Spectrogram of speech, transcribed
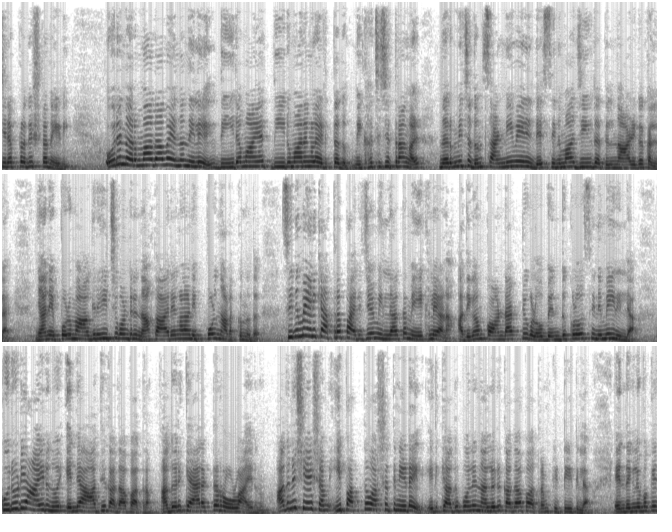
ചിരപ്രതിഷ്ഠ നേടി. ഒരു നിർമ്മാതാവ് എന്ന നിലയിൽ ധീരമായ തീരുമാനങ്ങൾ എടുത്തതും മികച്ച ചിത്രങ്ങൾ നിർമ്മിച്ചതും സണ്ണി മേനിന്റെ സിനിമാ ജീവിതത്തിൽ നാഴികക്കല്ലായി. ഞാൻ എപ്പോഴും ആഗ്രഹിച്ചുകൊണ്ടിരുന്ന കാര്യങ്ങളാണ് ഇപ്പോൾ നടക്കുന്നത്. സിനിമ എനിക്ക് അത്ര പരിചയമില്ലാത്ത മേഖലയാണ്. അധികം കോണ്ടാക്റ്റുകളോ ബന്ധുക്കളോ സിനിമയിലില്ല. കുരുടി ആയിരുന്നു എന്റെ ആദ്യ കഥാപാത്രം. അതൊരു ക്യാരക്ടർ റോൾ ആയിരുന്നു. അതിനുശേഷം ഈ പത്ത് വർഷത്തിനിടയിൽ എനിക്ക് അതുപോലെ നല്ലൊരു കഥാപാത്രം കിട്ടിയിട്ടില്ല. എന്തെങ്കിലുമൊക്കെ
